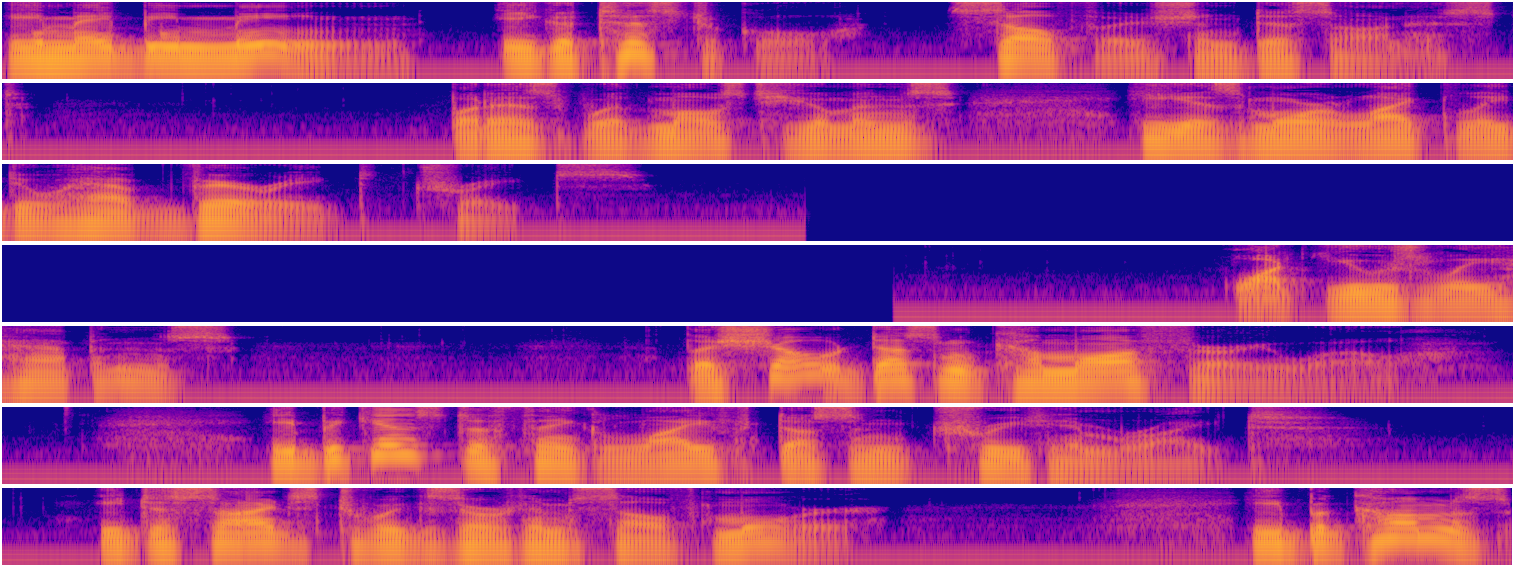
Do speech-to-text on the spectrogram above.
he may be mean, egotistical, selfish, and dishonest. But as with most humans, he is more likely to have varied traits. What usually happens? The show doesn't come off very well. He begins to think life doesn't treat him right. He decides to exert himself more. He becomes,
